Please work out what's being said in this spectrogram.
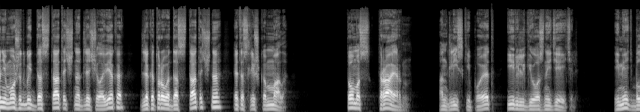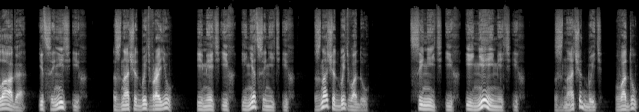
не может быть достаточно для человека, для которого достаточно — это слишком мало. Томас Трайерн, английский поэт и религиозный деятель. Иметь благо и ценить их значит быть в раю, иметь их и не ценить их значит быть в аду. Ценить их и не иметь их значит быть в аду.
